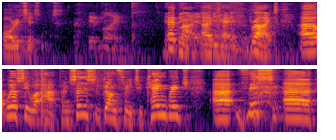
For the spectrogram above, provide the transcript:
or it isn't. It might. It might, okay, right. Uh, we'll see what happens. So this has gone through to Cambridge. Uh, this uh,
